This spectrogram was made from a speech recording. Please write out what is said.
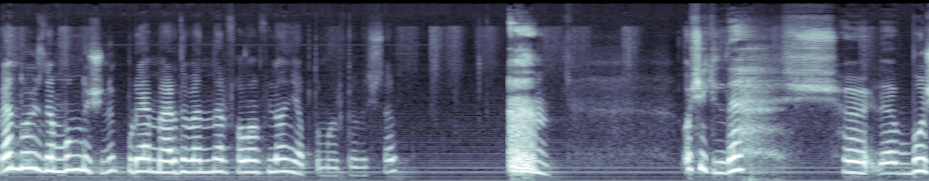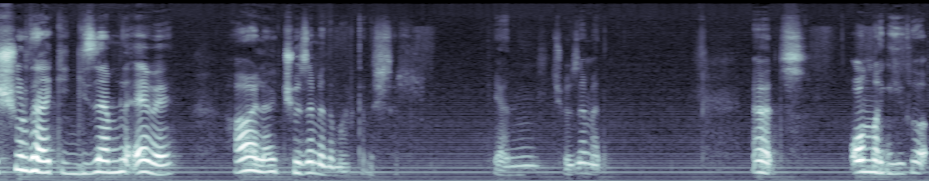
Ben de o yüzden bunu düşünüp buraya merdivenler falan filan yaptım arkadaşlar. o şekilde şöyle bu şuradaki gizemli eve hala çözemedim arkadaşlar. Yani çözemedim. Evet. 10 dakika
